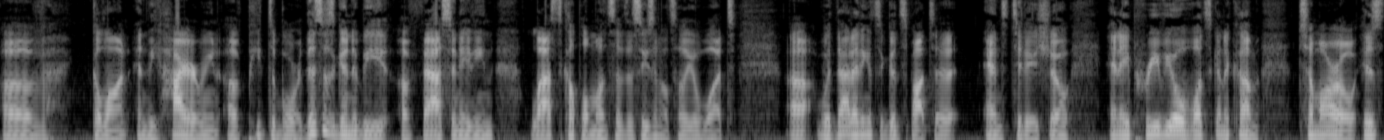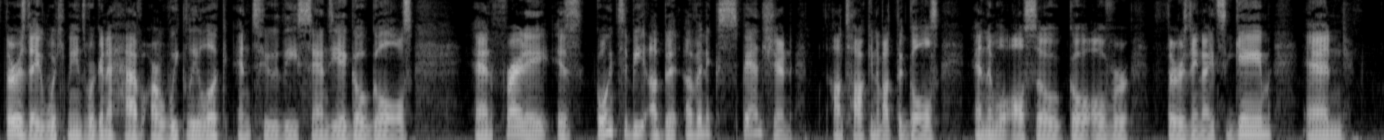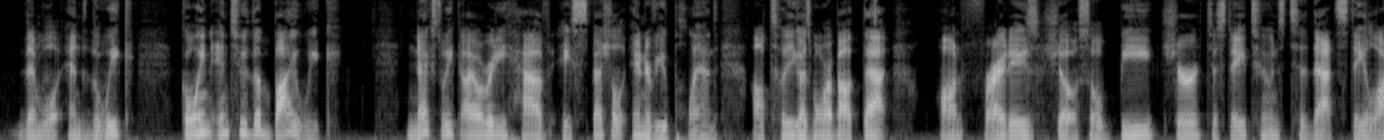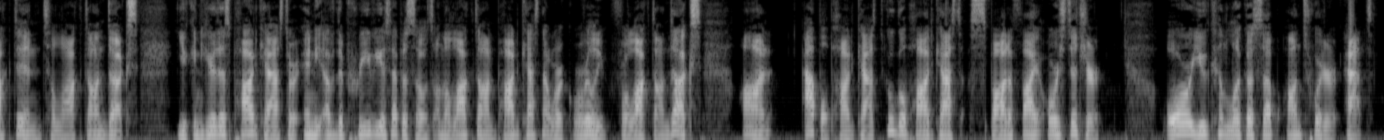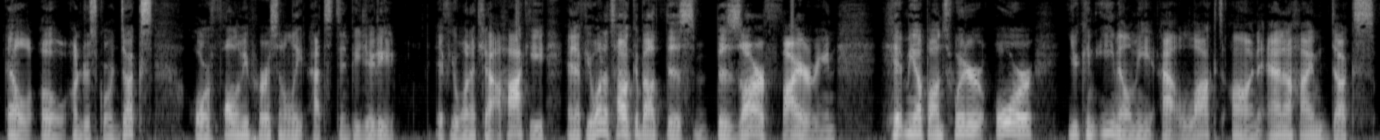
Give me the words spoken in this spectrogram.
of Gallant and the hiring of Pete DeBoer. This is going to be a fascinating last couple months of the season, I'll tell you what. Uh, with that, I think it's a good spot to end today's show and a preview of what's going to come. Tomorrow is Thursday, which means we're going to have our weekly look into the San Diego Gulls. And Friday is going to be a bit of an expansion on talking about the goals. And then we'll also go over Thursday night's game. And then we'll end the week going into the bye week. Next week, I already have a special interview planned. I'll tell you guys more about that on Friday's show. So be sure to stay tuned to that. Stay locked in to Locked On Ducks. You can hear this podcast or any of the previous episodes on the Locked On Podcast Network, or really for Locked On Ducks, on Apple Podcast, Google Podcast, Spotify, or Stitcher. Or you can look us up on Twitter at LO underscore ducks or follow me personally at StimpyJD. If you want to chat hockey and if you want to talk about this bizarre firing, hit me up on Twitter or you can email me at lockedonanaheimducks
